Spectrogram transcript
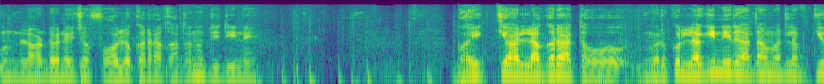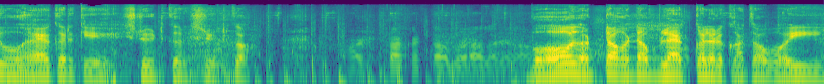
उन लॉन्डो ने जो फॉलो कर रखा था ना दीदी ने भाई क्या लग रहा था वो? मेरे को लग ही नहीं रहा था मतलब कि वो है करके स्ट्रीट कर स्ट्रीट का। हट्टा कट्टा बड़ा लग रहा बहुत हट्टा कट्टा ब्लैक कलर का था भाई।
